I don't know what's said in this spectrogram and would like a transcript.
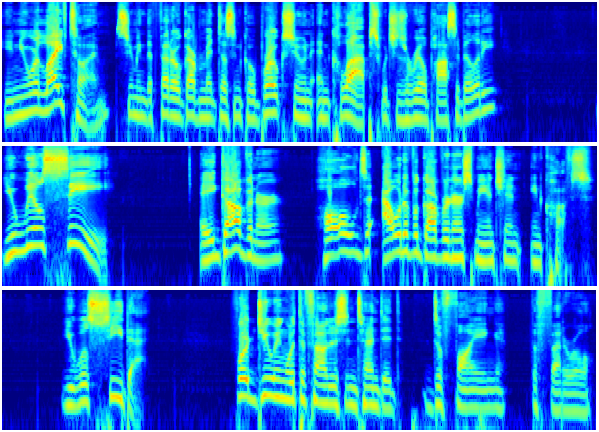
in your lifetime, assuming the federal government doesn't go broke soon and collapse, which is a real possibility, you will see a governor hauled out of a governor's mansion in cuffs. You will see that for doing what the founders intended defying the federal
